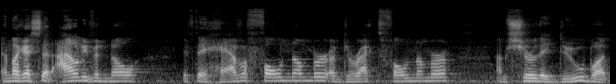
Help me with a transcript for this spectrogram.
And like I said, I don't even know if they have a phone number, a direct phone number. I'm sure they do, but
